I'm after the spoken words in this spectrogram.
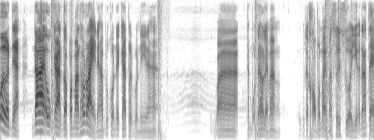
เปิดเนี่ยได้โอกาสต่อประมาณเท่าไหร่นะครับ ทุกคนในการเปิดวันนี้นะฮะว่าทั้งหมดได้เท่าไหร่บ้างแต่ของใหม่ๆมาสวยๆเยอะนะแต่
